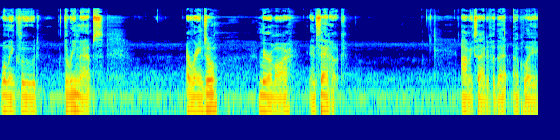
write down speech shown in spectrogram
will include three maps Erangel, Miramar, and Sanhok. I'm excited for that. I play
